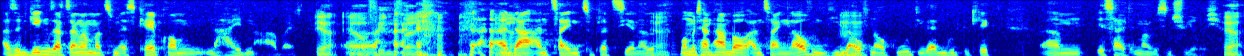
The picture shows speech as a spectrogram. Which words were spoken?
also im Gegensatz, sagen wir mal, zum Escape-Raum eine Heidenarbeit. Ja, ja auf jeden Fall. da Anzeigen zu platzieren. Also ja. momentan haben wir auch Anzeigen laufen, die mhm. laufen auch gut, die werden gut geklickt. Ähm, ist halt immer ein bisschen schwierig. Ja,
